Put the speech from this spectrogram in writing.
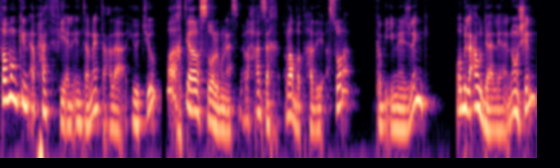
فممكن أبحث في الإنترنت على يوتيوب واختيار الصورة المناسبة. راح أنسخ رابط هذه الصورة copy image link وبالعودة ل Notion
